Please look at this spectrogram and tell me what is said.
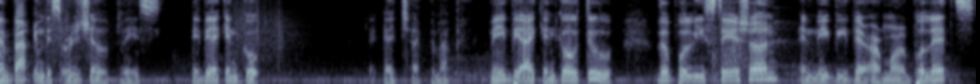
I'm back in this original place. Maybe I can go... Okay, check the map. Maybe I can go to the police station and maybe there are more bullets.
